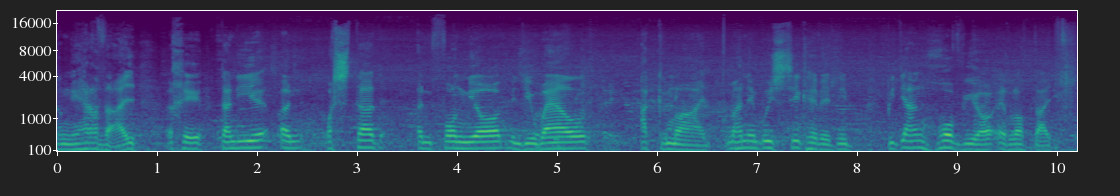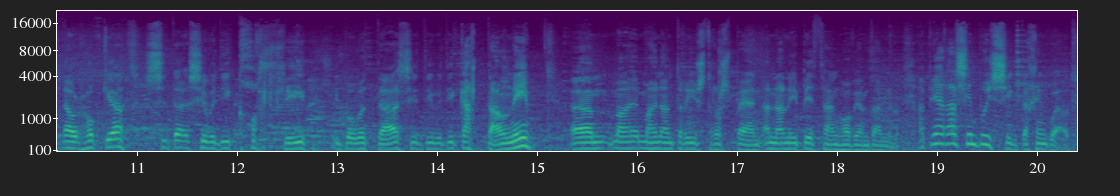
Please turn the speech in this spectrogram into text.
gyngherddau, chi, da ni yn wastad yn ffonio, mynd i weld, ac ymlaen. Mae hynny'n bwysig hefyd, ni byd i anghofio aelodau. Nawr, hogia sydd sy wedi colli i bywydau, sydd wedi gadael ni, um, mae, mae hynna'n dris dros ben, a na ni byth anghofio amdano nhw. A be arall sy'n bwysig, da chi'n gweld,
